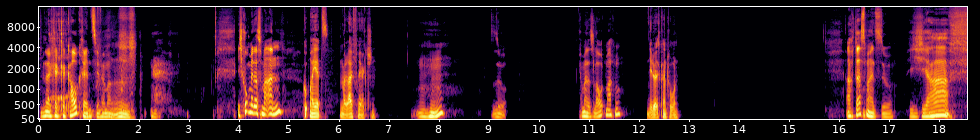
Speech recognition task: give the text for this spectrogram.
Mit einer Ka- Kakaokränzchen, hör mal. Mm. Ich gucke mir das mal an. Guck mal jetzt, mal Live-Reaction. Mhm. So. Kann man das laut machen? Nee, da ist kein Ton. Ach, das meinst du? Ja. pff.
